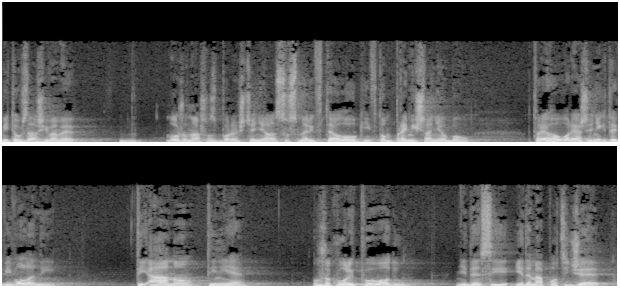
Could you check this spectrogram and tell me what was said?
my to už zažívame, možno v našom zbore ale sú smery v teológii, v tom premýšľaní o Bohu, ktoré hovoria, že niekto je vyvolený. Ty áno, ty nie. Možno kvôli pôvodu. Jeden, si, jeden má pocit, že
